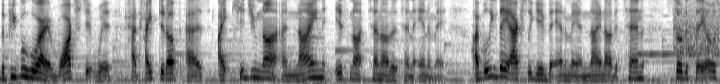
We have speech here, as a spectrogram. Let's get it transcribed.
The people who I had watched it with had hyped it up as, I kid you not, a 9 if not 10 out of 10 anime. I believe they actually gave the anime a 9 out of 10, so to say I was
